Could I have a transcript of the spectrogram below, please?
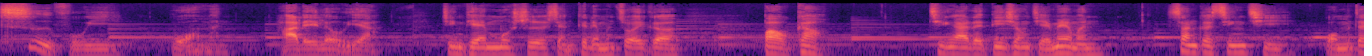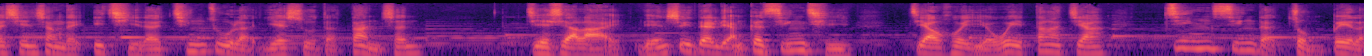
赐福于我们。哈利路亚！今天牧师想跟你们做一个报告，亲爱的弟兄姐妹们。上个星期，我们在线上的一起的庆祝了耶稣的诞生。接下来连续的两个星期，教会也为大家精心的准备了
